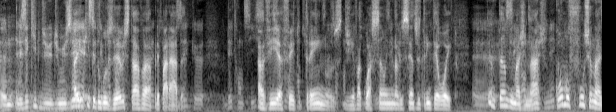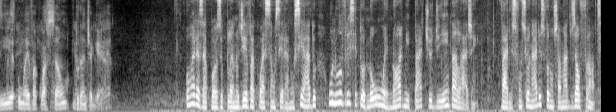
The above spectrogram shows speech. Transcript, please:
A equipe do museu estava preparada. Havia feito treinos de evacuação em 1938, tentando imaginar como funcionaria uma evacuação durante a guerra. Horas após o plano de evacuação ser anunciado, o Louvre se tornou um enorme pátio de embalagem. Vários funcionários foram chamados ao front.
